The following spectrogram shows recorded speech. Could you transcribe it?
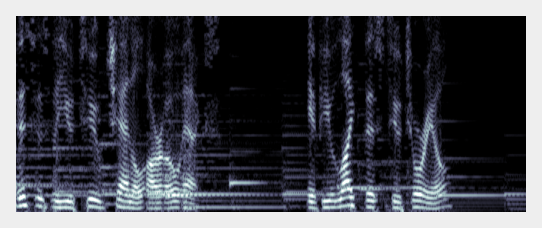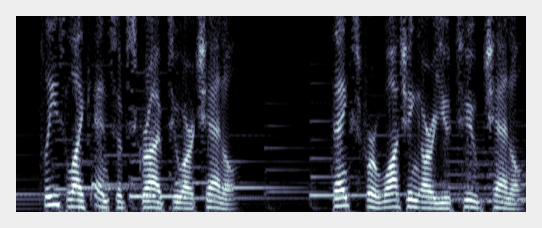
This is the YouTube channel ROX. If you like this tutorial, please like and subscribe to our channel. Thanks for watching our YouTube channel.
